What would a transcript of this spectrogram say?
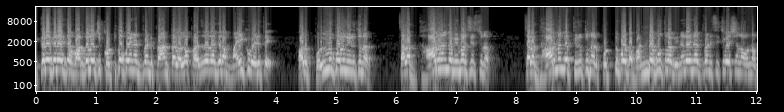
ఎక్కడెక్కడైతే వరదలు వచ్చి కొట్టుకుపోయినటువంటి ప్రాంతాలలో ప్రజల దగ్గర మైకు పెడితే వాళ్ళు పొల్లు పొల్లు తిడుతున్నారు. చాలా దారుణంగా విమర్శిస్తున్నారు. చాలా దారుణంగా తిడుతున్నారు. పొట్టుపోట బండబూతుల వినలేనటువంటి సిచ్యువేషన్లో ఉన్నాం.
